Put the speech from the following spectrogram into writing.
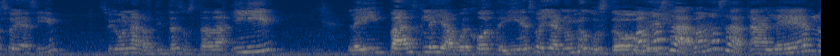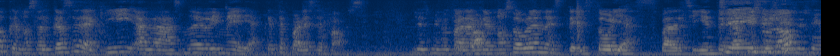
soy así. Soy una ratita asustada y leí Pascle y Abuejote y eso ya no me gustó. Vamos a, vamos a, a leer lo que nos alcance de aquí a las nueve y media. ¿Qué te parece, Paus? 10 minutos. Para que nos sobren este, historias para el siguiente Sí, sí, sí, capítulo. sí, sí.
